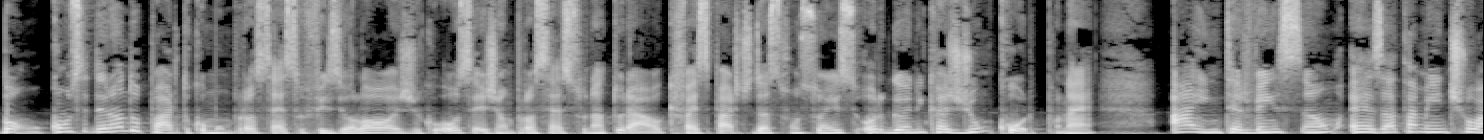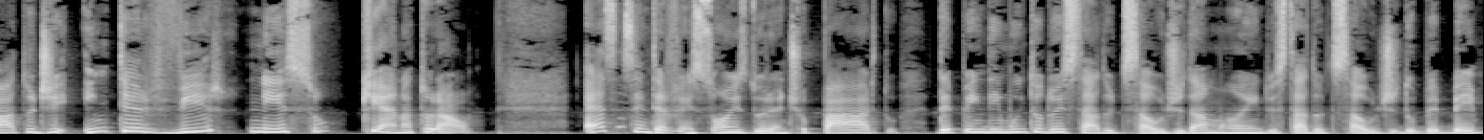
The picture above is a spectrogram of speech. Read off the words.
Bom, considerando o parto como um processo fisiológico, ou seja, um processo natural que faz parte das funções orgânicas de um corpo, né? A intervenção é exatamente o ato de intervir nisso que é natural. Essas intervenções durante o parto dependem muito do estado de saúde da mãe, do estado de saúde do bebê,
